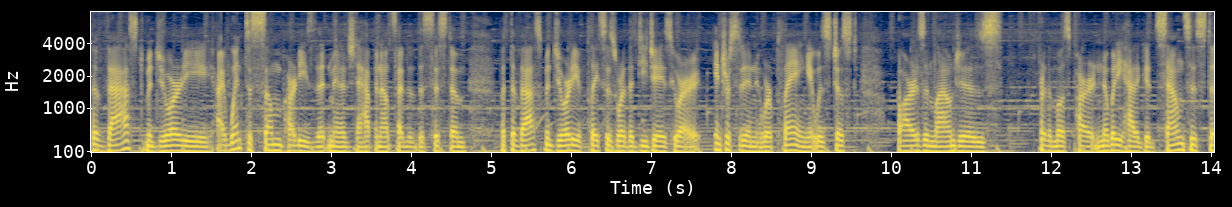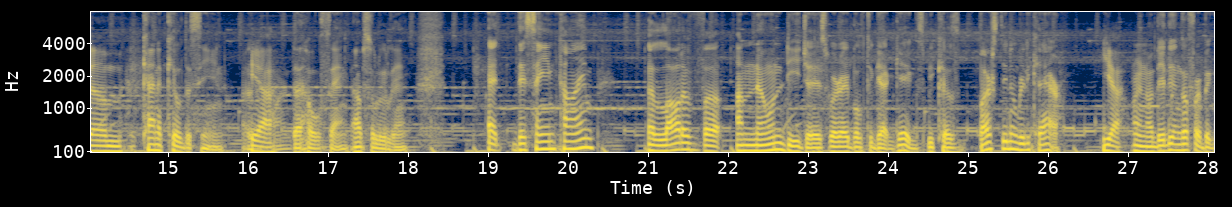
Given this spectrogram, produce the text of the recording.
the vast majority, I went to some parties that managed to happen outside of the system, but the vast majority of places where the DJs who are interested in who were playing, it was just bars and lounges for the most part. Nobody had a good sound system. kind of killed the scene. that Yeah. the whole thing, absolutely. At the same time, a lot of uh, unknown DJs were able to get gigs because bars didn't really care. Yeah. You know, they didn't go for a big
